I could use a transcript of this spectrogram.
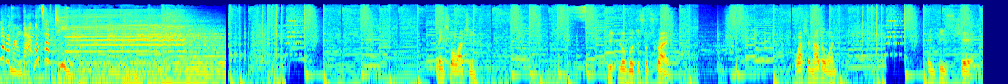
Never mind that. Let's have tea. Thanks for watching. Click logo to subscribe. Watch another one and please share.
